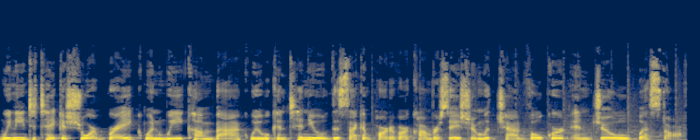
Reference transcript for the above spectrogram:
We need to take a short break. When we come back, we will continue the second part of our conversation with Chad Volkert and Joe Wuesthoff.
